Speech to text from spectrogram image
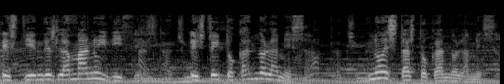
Extiendes la mano y dices, estoy tocando la mesa. No estás tocando la mesa.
